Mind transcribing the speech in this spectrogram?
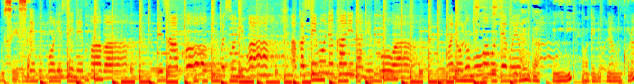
buseesa ezaako kwesonyiwa akasimu ne kalina nenkowa era nga wenyini awagenda okubeera omukolo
